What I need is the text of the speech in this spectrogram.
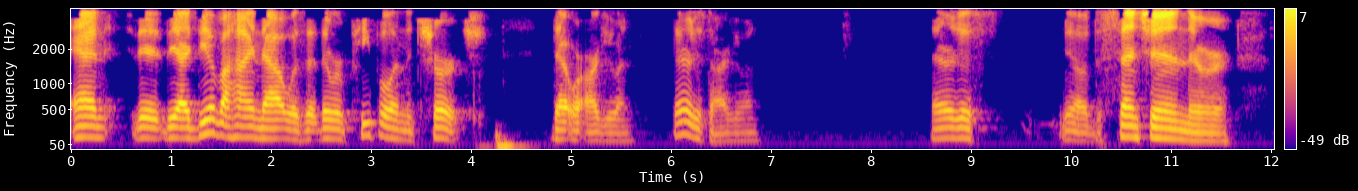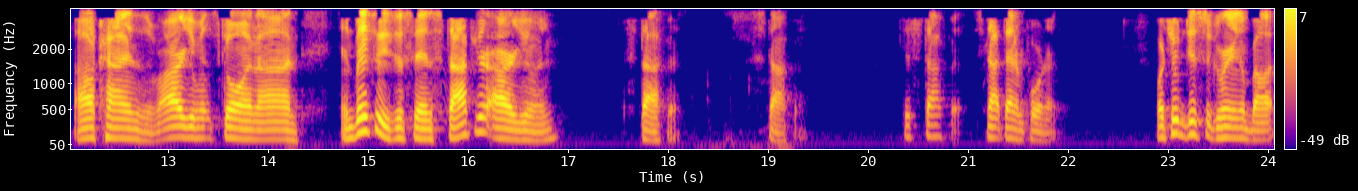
And the the idea behind that was that there were people in the church that were arguing. They were just arguing. They were just, you know, dissension. There were all kinds of arguments going on. And basically he's just saying, stop your arguing. Stop it. Stop it. Just stop it. It's not that important. What you're disagreeing about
